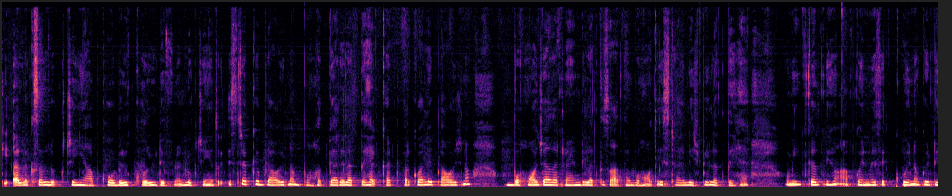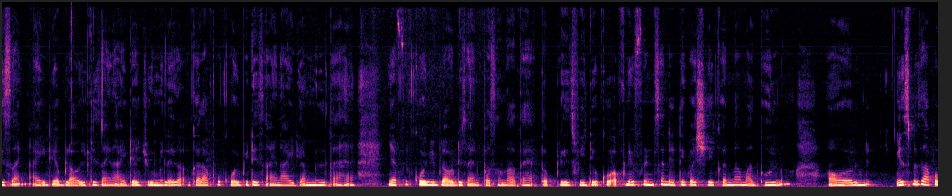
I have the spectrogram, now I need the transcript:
कि अलग सा लुक चाहिए आपको, बिल्कुल डिफरेंट लुक चाहिए। तो इस टाइप के ब्लाउज ना बहुत प्यारे लगते हैं। कट वर्क वाले ब्लाउज ना बहुत ज़्यादा ट्रेंडी लगते, साथ में बहुत ही स्टाइलिश भी लगते हैं। उम्मीद करती हूँ आपको इनमें से कोई ना कोई design idea blouse design idea जो मिलेगा। अगर आपको कोई भी डिज़ाइन आइडिया मिलता है या फिर कोई भी ब्लाउज डिज़ाइन पसंद आता है तो प्लीज़ वीडियो को अपने फ्रेंड्स एंड रिलेटिव शेयर करना मत भूलना। और इसमें से आपको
